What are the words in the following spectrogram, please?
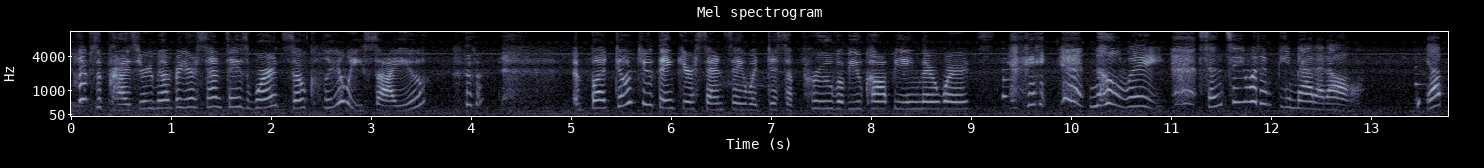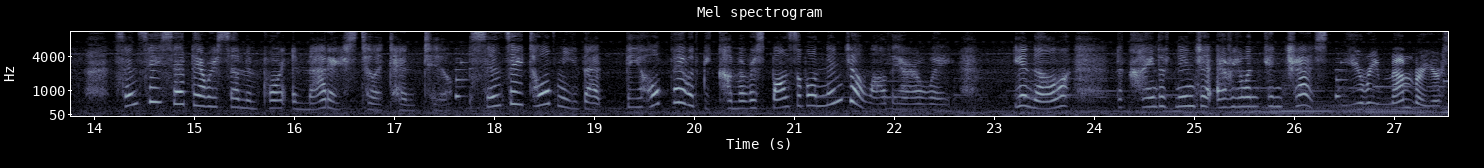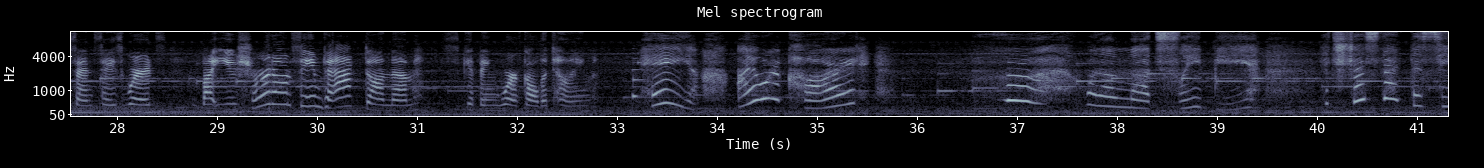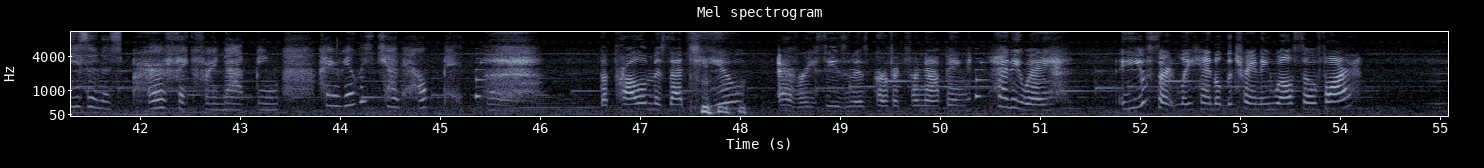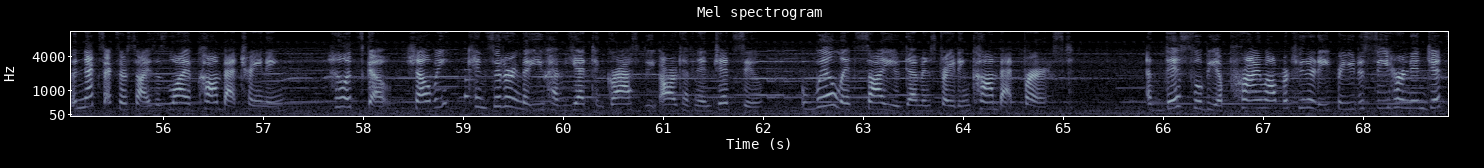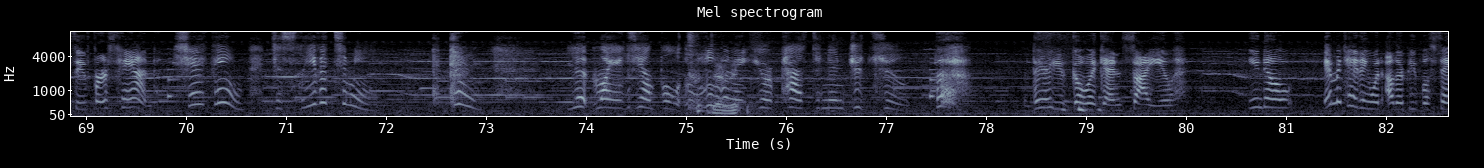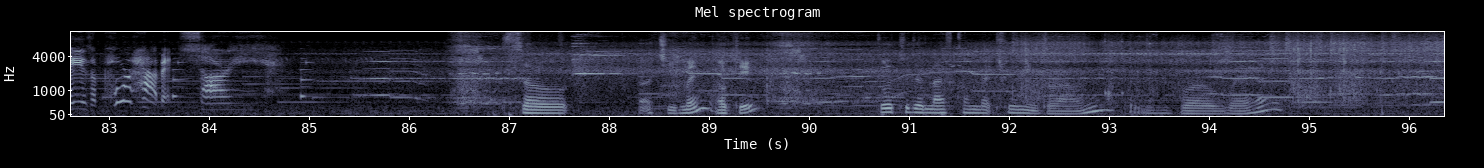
I'm surprised you remember your sensei's words so clearly, Sayu. But don't you think your sensei would disapprove of you copying their words? no way. Sensei wouldn't be mad at all. Yep. Sensei said there were some important matters to attend to. Sensei told me that they hoped I would become a responsible ninja while they're away. You know, the kind of ninja everyone can trust. You remember your sensei's words, but you sure don't seem to act on them, skipping work all the time. Hey, I work hard. when I'm not sleepy. It's just that this season is perfect for napping. I really can't help it. The problem is that to you, every season is perfect for napping. Anyway, you've certainly handled the training well so far. The next exercise is live combat training. Let's go, shall we? Considering that you have yet to grasp the art of ninjutsu, we'll let Sayu demonstrate in combat first. And this will be a prime opportunity for you to see her ninjutsu firsthand. Sure thing. Just leave it to me. Let my example illuminate your path to ninjutsu. There you go again, Sayu. You know, imitating what other people say is a poor habit. Sorry. So, achievement, okay. Go to the live combat training ground where, where?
